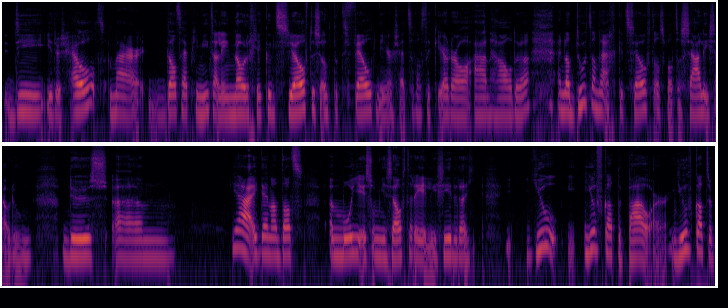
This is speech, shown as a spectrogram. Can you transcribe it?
die je dus helpt. Maar dat heb je niet alleen nodig. Je kunt zelf dus ook dat veld neerzetten, wat ik eerder al aanhaalde. En dat doet dan eigenlijk hetzelfde als wat de salie zou doen. Dus... Um, ja, ik denk dat dat een mooie is om jezelf te realiseren dat you, you've got the power. You've got the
